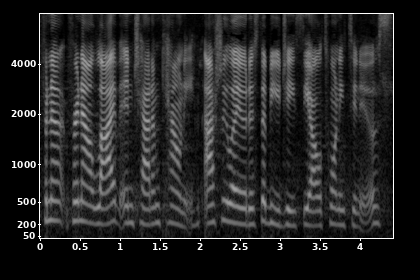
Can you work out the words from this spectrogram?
For now, for now live in Chatham County, Ashley Liotus, WJCL 22 News.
